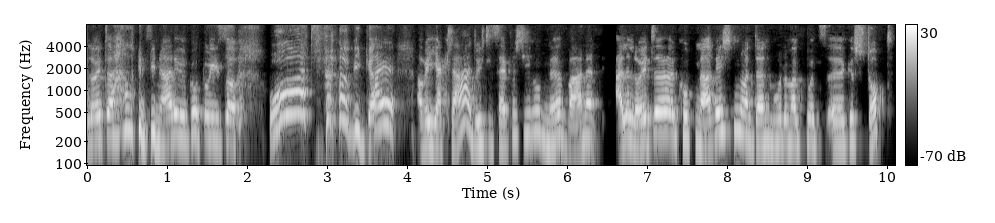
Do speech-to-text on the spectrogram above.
Leute haben ein Finale geguckt und ich so, what? Wie geil. Aber ja klar, durch die Zeitverschiebung ne, waren halt alle Leute, gucken Nachrichten und dann wurde mal kurz äh, gestoppt.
